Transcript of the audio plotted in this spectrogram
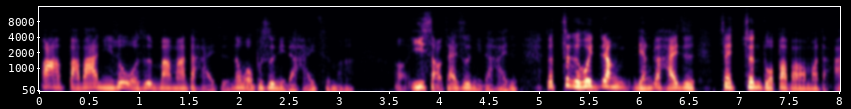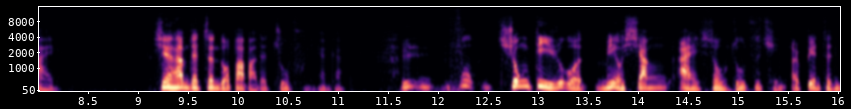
啊！爸爸，你说我是妈妈的孩子，那我不是你的孩子吗？啊，以扫才是你的孩子，那这个会让两个孩子在争夺爸爸妈妈的爱。现在他们在争夺爸爸的祝福，你看看。父兄弟如果没有相爱手足之情而变成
